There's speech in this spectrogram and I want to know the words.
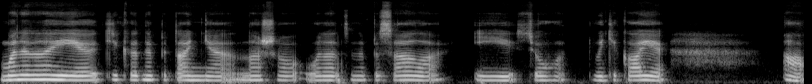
У мене на неї тільки одне питання, на що вона це написала, і з цього витікає. А,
